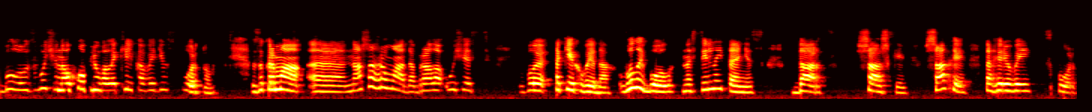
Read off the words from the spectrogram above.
було озвучено, охоплювали кілька видів спорту. Зокрема, е, наша громада брала участь в таких видах: волейбол, настільний теніс, дартс, шашки, шахи та гирьовий спорт.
